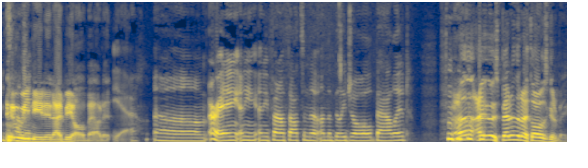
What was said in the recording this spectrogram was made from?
we need it. I'd be all about it. Yeah. Um, all right. Any, any any final thoughts on the on the Billy Joel ballad? uh, I, it was better than I thought it was going to be.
